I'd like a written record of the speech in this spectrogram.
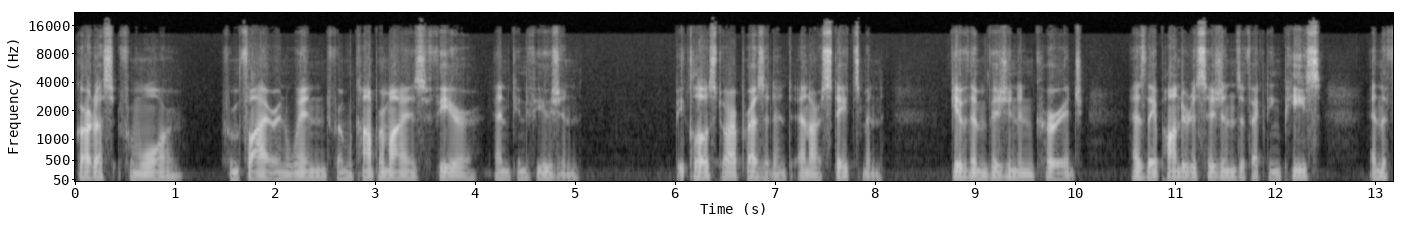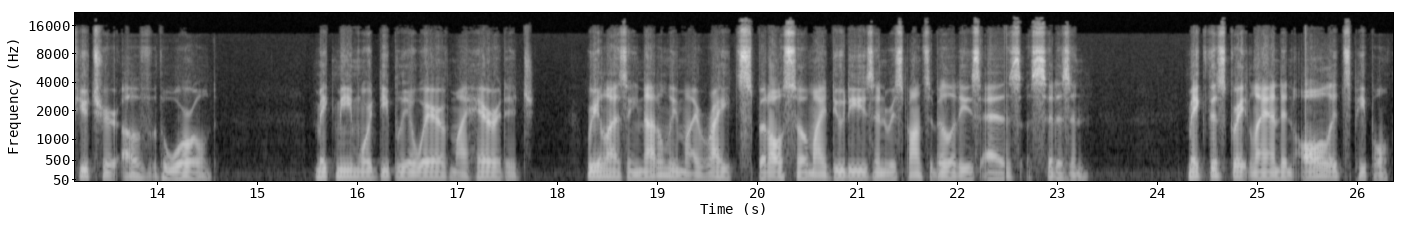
Guard us from war, from fire and wind, from compromise, fear, and confusion. Be close to our President and our statesmen. Give them vision and courage as they ponder decisions affecting peace and the future of the world. Make me more deeply aware of my heritage, realizing not only my rights but also my duties and responsibilities as a citizen. Make this great land and all its people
